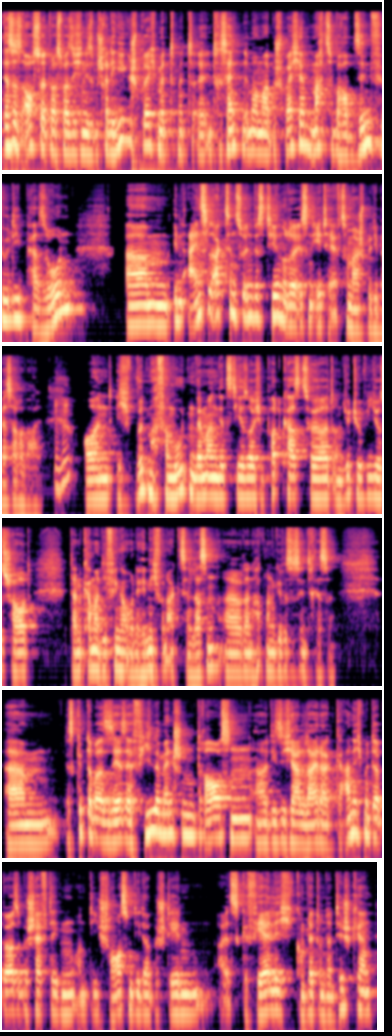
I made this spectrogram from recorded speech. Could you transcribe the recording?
Das ist auch so etwas, was ich in diesem Strategiegespräch mit, mit äh, Interessenten immer mal bespreche. Macht es überhaupt Sinn für die Person, ähm, in Einzelaktien zu investieren oder ist ein ETF zum Beispiel die bessere Wahl? Mhm. Und ich würde mal vermuten, wenn man jetzt hier solche Podcasts hört und YouTube-Videos schaut, dann kann man die Finger ohnehin nicht von Aktien lassen. Äh, dann hat man ein gewisses Interesse. Ähm, es gibt aber sehr, sehr viele Menschen draußen, äh, die sich ja leider gar nicht mit der Börse beschäftigen und die Chancen, die da bestehen, als gefährlich komplett unter den Tisch kehren.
